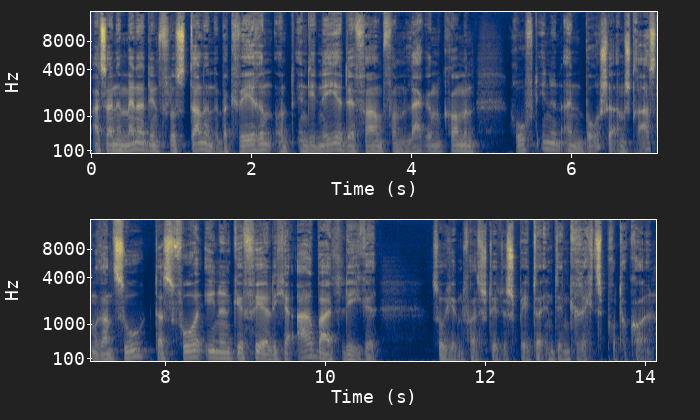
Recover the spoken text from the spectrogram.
Als seine Männer den Fluss Dullen überqueren und in die Nähe der Farm von Lagan kommen, ruft ihnen ein Bursche am Straßenrand zu, dass vor ihnen gefährliche Arbeit liege. So jedenfalls steht es später in den Gerichtsprotokollen.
